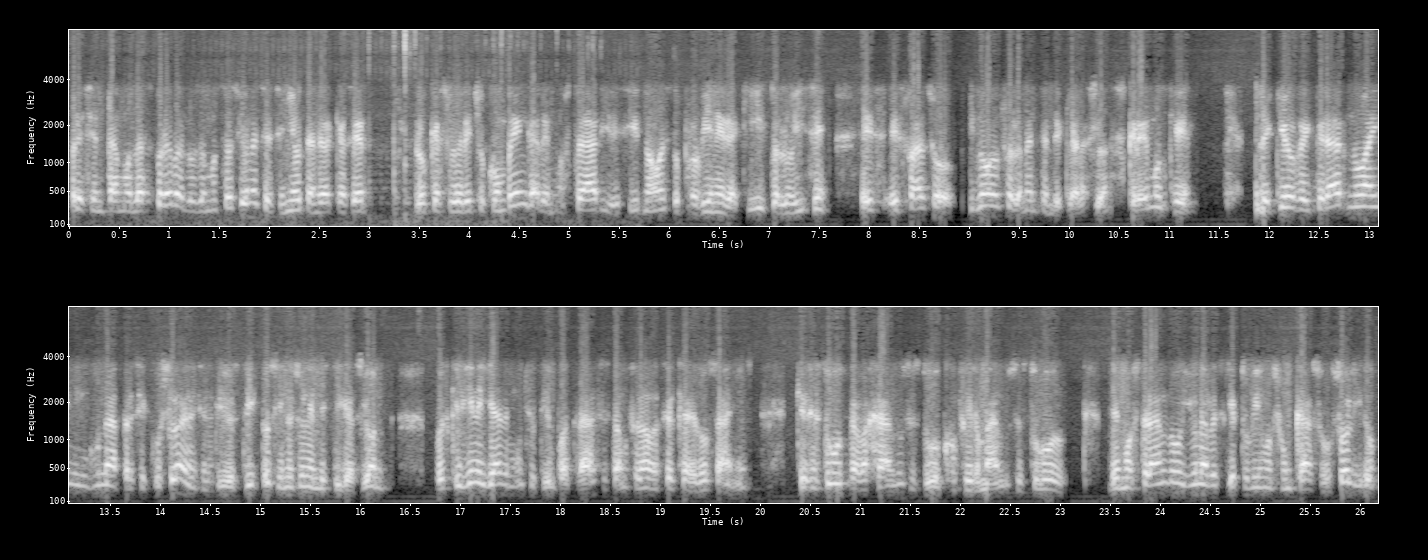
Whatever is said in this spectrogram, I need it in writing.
presentamos las pruebas, las demostraciones, el señor tendrá que hacer lo que a su derecho convenga, demostrar y decir, no, esto proviene de aquí, esto lo hice, es, es falso, y no solamente en declaraciones. Creemos que le quiero reiterar, no hay ninguna persecución en el sentido estricto, sino es una investigación pues que viene ya de mucho tiempo atrás, estamos hablando de cerca de dos años, que se estuvo trabajando, se estuvo confirmando, se estuvo demostrando y una vez que tuvimos un caso sólido,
